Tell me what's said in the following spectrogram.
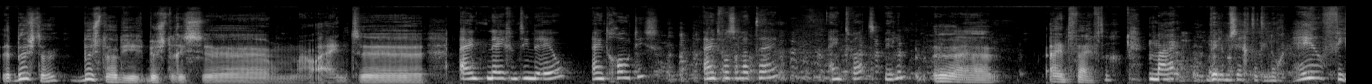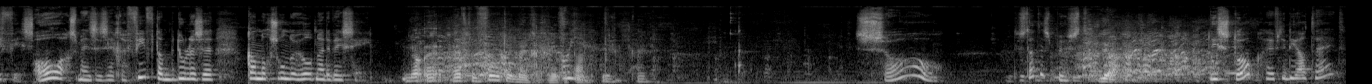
Eh, Buster? Buster, die, Buster is eh, nou, eind... eh, Eind 19e eeuw? Eind gotisch? Eind was het Latijn? Eind wat, Willem? eh, eind 50. Maar Willem zegt dat hij nog heel vief is. Oh, als mensen zeggen fief, dan bedoelen ze... kan nog zonder hulp naar de wc. Nou, hij heeft een foto meegegeven, Oh, ja. Kijk. Zo. Dus dat is Buster. Ja. Die stok, heeft hij die altijd?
